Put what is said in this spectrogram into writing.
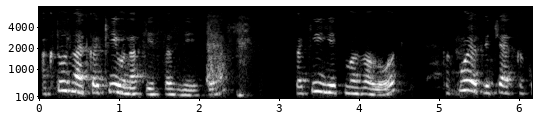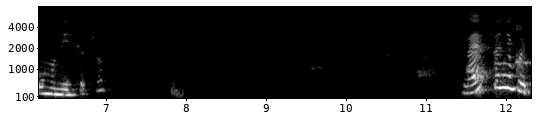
А кто знает, какие у нас есть созвездия, какие есть мазолот, какой отвечает какому месяцу? Знает кто-нибудь?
